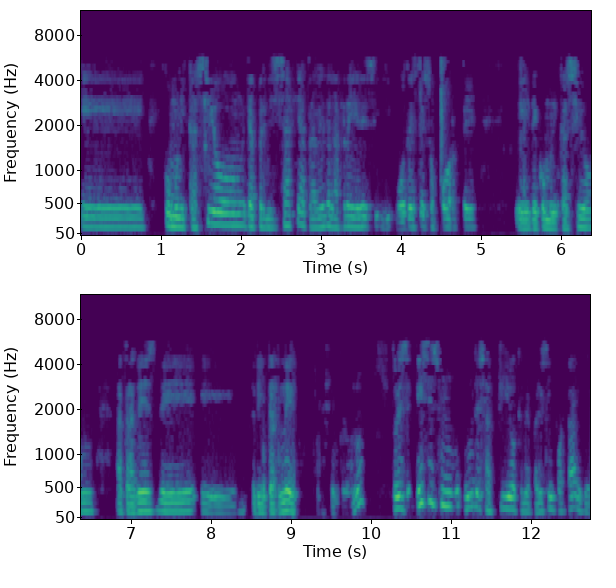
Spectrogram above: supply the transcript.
eh, comunicación, de aprendizaje a través de las redes o de este soporte eh, de comunicación a través de, eh, Internet, por ejemplo, ¿no? Entonces, ese es un, desafío que me parece importante.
